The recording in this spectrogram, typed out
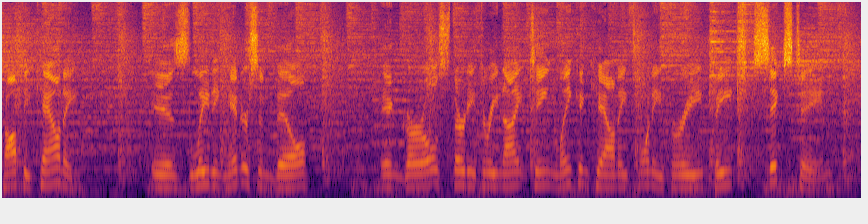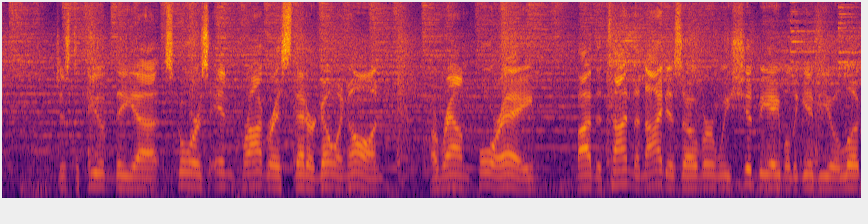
Coffee County is leading Hendersonville in girls 33 19 lincoln county 23 Beech 16 just a few of the uh, scores in progress that are going on around 4a by the time the night is over we should be able to give you a look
